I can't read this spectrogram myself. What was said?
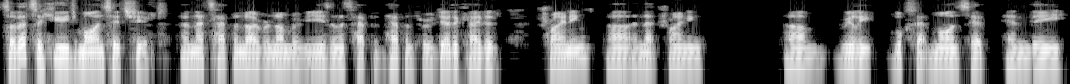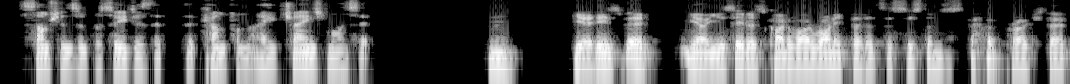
So that's a huge mindset shift, and that's happened over a number of years, and it's happened happened through dedicated training, uh, and that training um, really looks at mindset and the assumptions and procedures that, that come from a changed mindset. Hmm. Yeah, it is. But, you know, you said it's kind of ironic that it's a systems approach that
